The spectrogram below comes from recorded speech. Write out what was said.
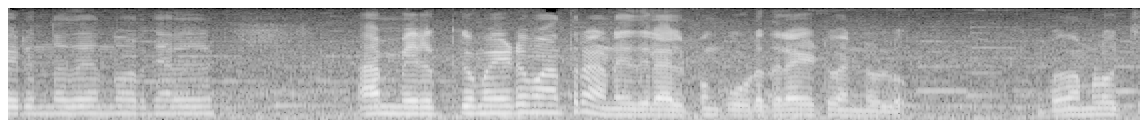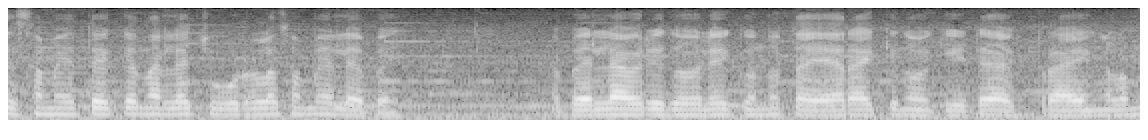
വരുന്നത് എന്ന് പറഞ്ഞാൽ ആ മിൽക്ക് മെയ്ഡ് മാത്രമാണ് ഇതിൽ അല്പം കൂടുതലായിട്ട് വന്നുള്ളൂ. അപ്പോൾ നമ്മൾ ഉച്ച സമയത്തൊക്കെ നല്ല ചൂടുള്ള സമയമല്ലേ അപ്പോൾ അപ്പോൾ എല്ലാവരും ഇതുപോലെയൊക്കെ തയ്യാറാക്കി നോക്കിയിട്ട് അഭിപ്രായങ്ങളും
